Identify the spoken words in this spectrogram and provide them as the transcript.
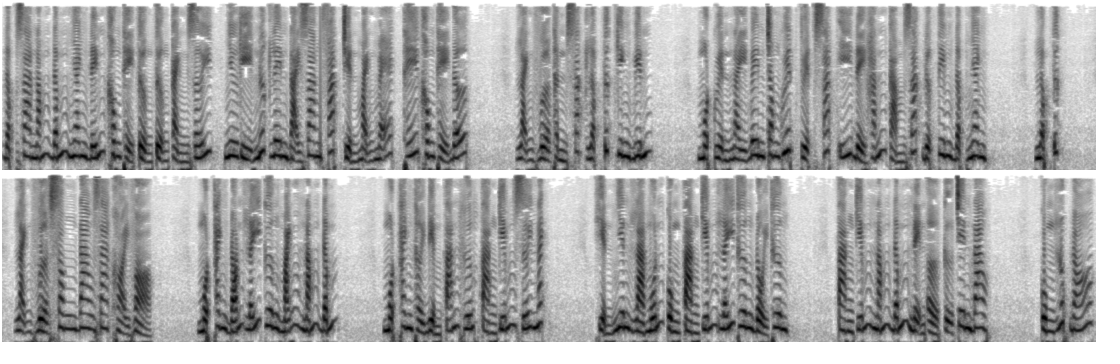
Đập ra nắm đấm nhanh đến không thể tưởng tượng cảnh giới, như kỳ nước lên đại giang phát triển mạnh mẽ, thế không thể đỡ. Lạnh vừa thần sắc lập tức kinh biến. Một quyền này bên trong quyết tuyệt sát ý để hắn cảm giác được tim đập nhanh. Lập tức. Lạnh vừa xong đao ra khỏi vỏ. Một thanh đón lấy cương mãnh nắm đấm. Một thanh thời điểm tán hướng tàng kiếm dưới nách. Hiển nhiên là muốn cùng tàng kiếm lấy thương đổi thương. Tàng kiếm nắm đấm nện ở cự trên đao. Cùng lúc đó.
